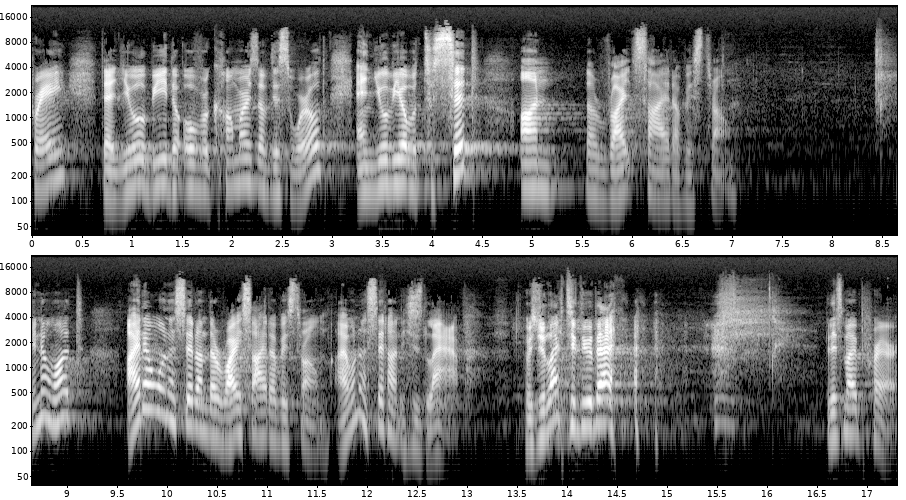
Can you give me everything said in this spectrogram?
pray that you will be the overcomers of this world and you'll be able to sit on the right side of his throne. You know what? I don't want to sit on the right side of his throne. I want to sit on his lap. Would you like to do that? it is my prayer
